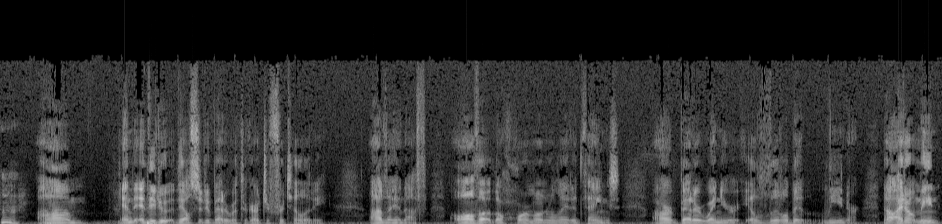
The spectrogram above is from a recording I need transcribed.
Hmm. Um, and, and they do. They also do better with regard to fertility. Oddly enough, all the, the hormone related things are better when you're a little bit leaner. Now, I don't mean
